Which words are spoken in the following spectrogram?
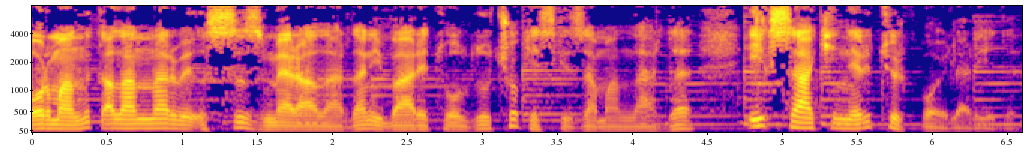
Ormanlık alanlar ve ıssız meralardan ibaret olduğu çok eski zamanlarda ilk sakinleri Türk boylarıydı.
